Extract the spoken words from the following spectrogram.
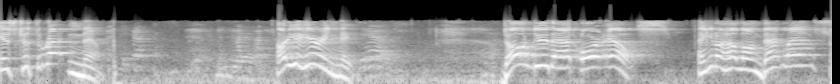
is to threaten them. Are you hearing me? Don't do that or else. And you know how long that lasts?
